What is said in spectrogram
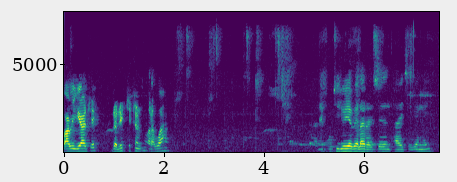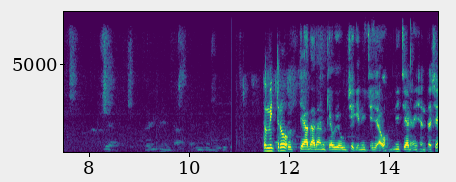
આવી ગયા છે રજીસ્ટ્રેશન વાળા વાહન અને પૂછી જોઈએ પહેલા રજીસ્ટ્રેશન થાય છે કે નહીં તો મિત્રો તો ત્યાં દાદાનું કેવું એવું છે કે નીચે જાઓ નીચે એડમિશન થશે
